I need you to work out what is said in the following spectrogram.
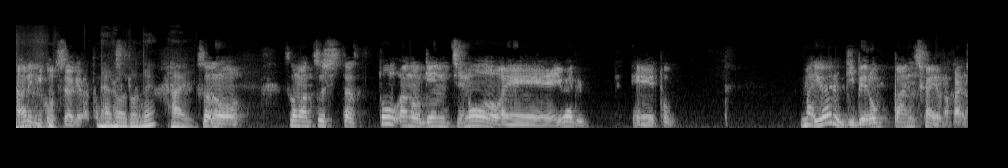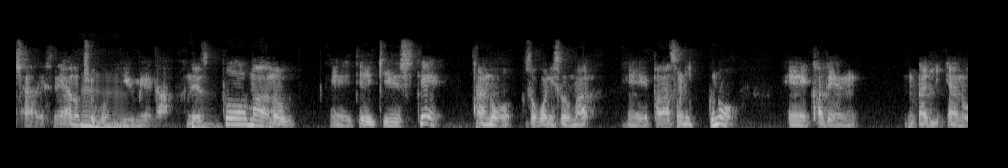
ある意味こっちだけだと思うんですけど。なるほどね。はい。その、その松下と、あの、現地の、えー、いわゆる、えっ、ー、と、まあ、いわゆるディベロッパーに近いような会社ですね。あの、中国有名な。うん、ですと、まあ、あの、えー、提携して、あの、そこにその、ま、えー、パナソニックの、えー、家電なり、あの、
